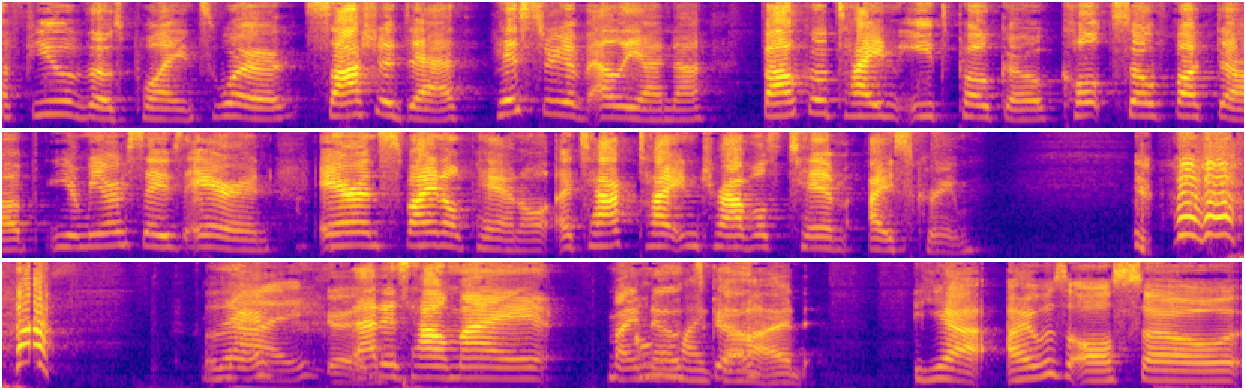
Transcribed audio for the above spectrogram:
a few of those points were Sasha death, history of Eliana, Falco Titan eats Porco, Colt so fucked up, Ymir saves Eren, Eren's spinal panel, Attack Titan travels Tim, ice cream. So there- Nice. That is how my my oh notes my go. god. Yeah, I was also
